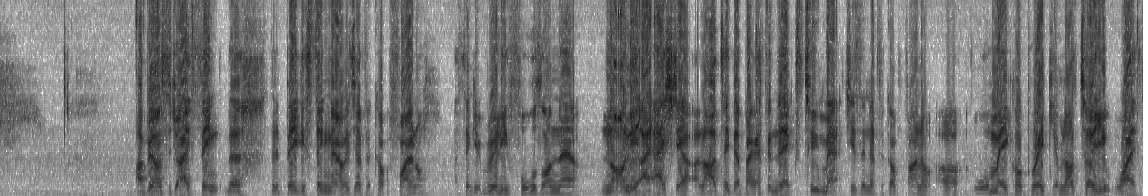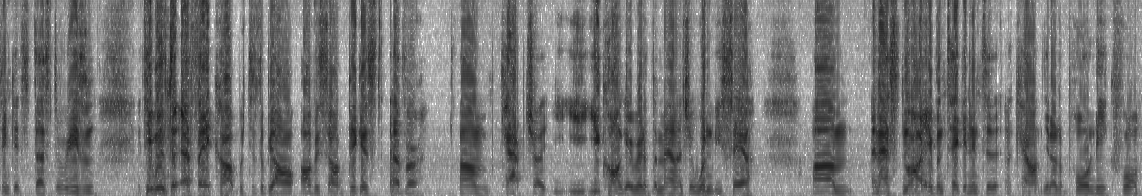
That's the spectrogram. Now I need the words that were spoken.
I'll be honest with you. I think the the biggest thing now is the FA Cup final. I think it really falls on that. Not only, I actually, and I'll take that back. I think the next two matches in the FA Cup final uh, will make or break him, and I'll tell you why I think it's that's the reason. If he wins the FA Cup, which is our, obviously our biggest ever um, capture, you, you can't get rid of the manager. It wouldn't be fair, um, and that's not even taking into account, you know, the poor league form.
